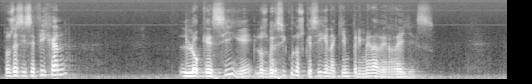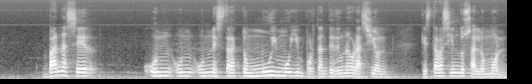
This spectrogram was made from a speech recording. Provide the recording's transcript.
Entonces, si se fijan, lo que sigue, los versículos que siguen aquí en Primera de Reyes, van a ser un, un extracto muy, muy importante de una oración que estaba haciendo Salomón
